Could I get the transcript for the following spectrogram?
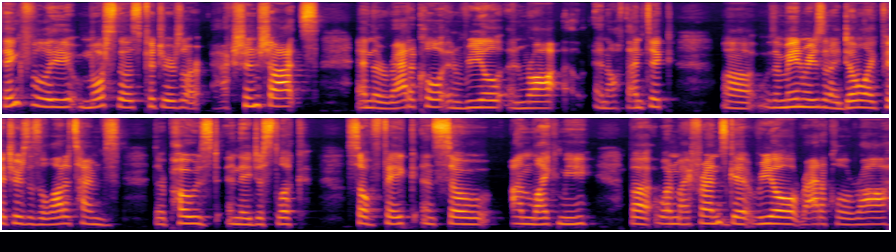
Thankfully, most of those pictures are action shots and they're radical and real and raw and authentic. Uh, the main reason I don't like pictures is a lot of times they're posed and they just look so fake and so unlike me. But when my friends get real, radical, raw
